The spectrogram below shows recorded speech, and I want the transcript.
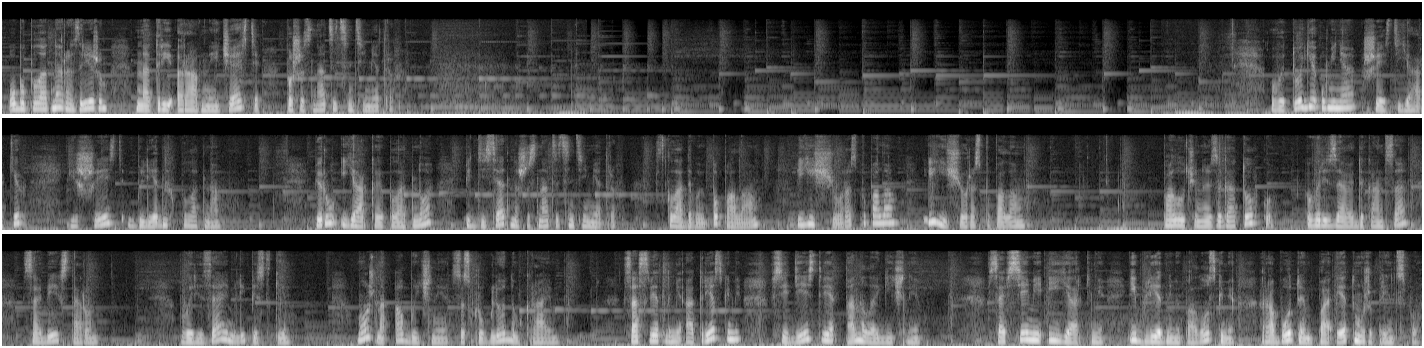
Оба полотна разрежем на три равные части по 16 сантиметров. В итоге у меня 6 ярких и 6 бледных полотна. Беру яркое полотно 50 на 16 сантиметров, складываю пополам, еще раз пополам и еще раз пополам. Полученную заготовку вырезаю до конца с обеих сторон. Вырезаем лепестки. Можно обычные, со скругленным краем – со светлыми отрезками все действия аналогичные. Со всеми и яркими, и бледными полосками работаем по этому же принципу.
